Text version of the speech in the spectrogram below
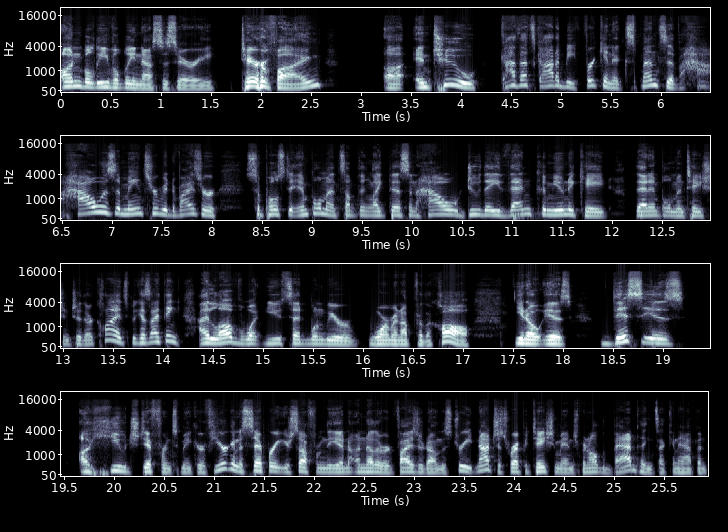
unbelievably necessary terrifying uh, and two, God, that's got to be freaking expensive. How, how is a main street advisor supposed to implement something like this? And how do they then communicate that implementation to their clients? Because I think I love what you said when we were warming up for the call, you know, is this is a huge difference maker. If you're going to separate yourself from the another advisor down the street, not just reputation management, all the bad things that can happen,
